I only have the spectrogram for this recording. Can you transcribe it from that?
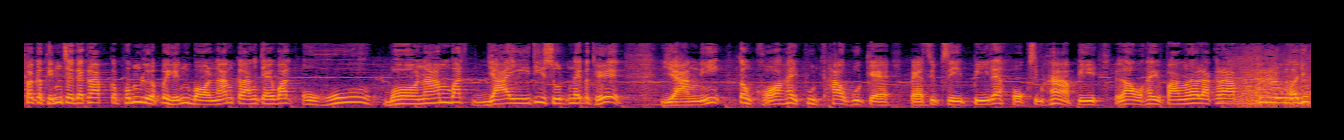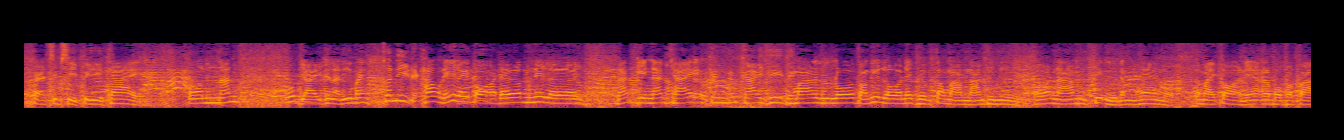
ทอดกระถินเสร็จนะครับก็ผมเหลือบไปเห็นบ่อน้ำกลางใจวัด โอ้โหบ่อน้ำวัดใหญ่ที่สุดในประเทศ อย่างนี้ต้องขอให้ผู้เฒ่าผู้แก่ 84 ปีและ 65 ปีเล่าให้ฟังแล้วล่ะครับ คุณลุงอายุ 84 ปี ใช่ ตอนนั้นใหญ่ขนาดนี้ไหมก็นี่แหละเท่านี้เลยบ่อเดิมนี่เลย น้ำกินน้ำใช้เป็นน้ำชายที่มาโลสองกิโลนี่คือต้องมาเอาน้ำที่นี่ เพราะว่าน้ำที่อื่นน้ำแห้งหมดสมัยก่อนเนี้ยระบบประปา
